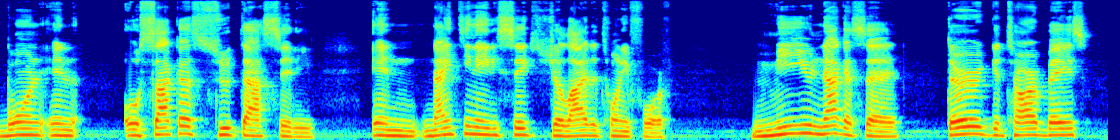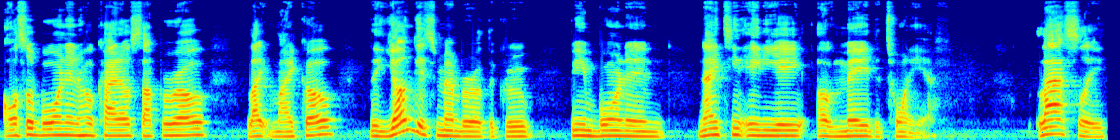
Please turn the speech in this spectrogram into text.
born in Osaka Suta City in 1986, July the 24th. Miyu Nagase, third guitar bass, also born in Hokkaido Sapporo, like Maiko, the youngest member of the group, being born in 1988 of May the 20th. Lastly,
